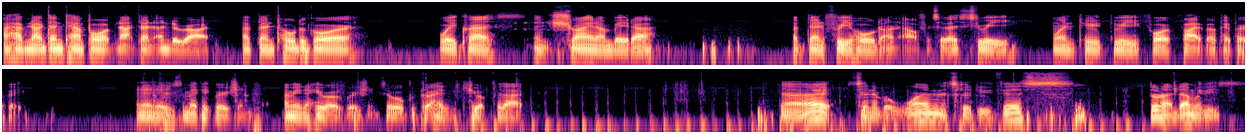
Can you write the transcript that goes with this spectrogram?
I have not done Temple. I've not done Underrot. I've done Tol Dagor, Waycrest, and Shrine on Beta. I've done Freehold on Alpha, so that's three. One, two, three, four, five. Okay, perfect. And then there's the Mythic version. I mean, the Heroic version. So we'll go ahead and queue up for that. Alright, so number one, let's go do this. Still not done with these.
